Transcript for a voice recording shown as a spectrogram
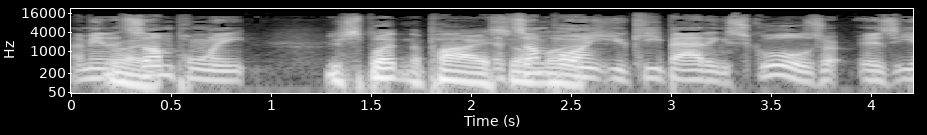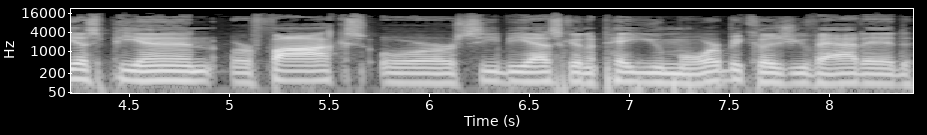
I mean, at Right. some point, You're splitting the pie at so some much. point, you keep adding schools. Is ESPN or Fox or CBS going to pay you more because you've added?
